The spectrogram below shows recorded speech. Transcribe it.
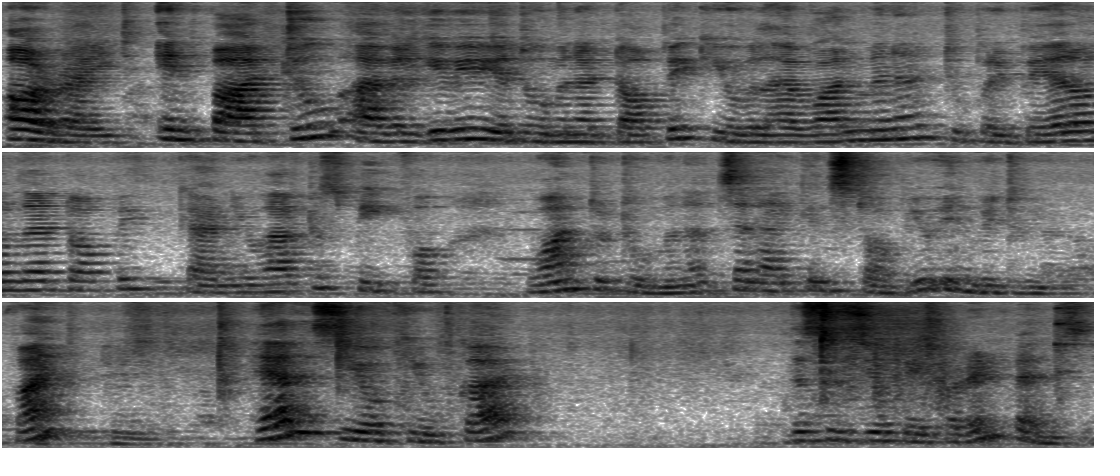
Alright, in part 2, I will give you your 2 minute topic. You will have 1 minute to prepare on that topic, and you have to speak for 1 to 2 minutes, and I can stop you in between. Fine? Hmm. Here is your cue card. This is your paper and pencil.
